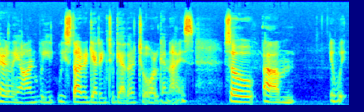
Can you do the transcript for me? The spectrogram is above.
early on, we, we started getting together to organize. So um, it, we-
